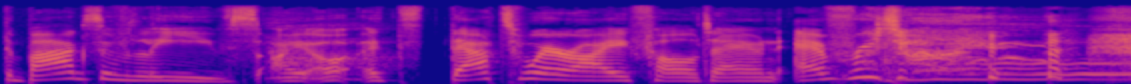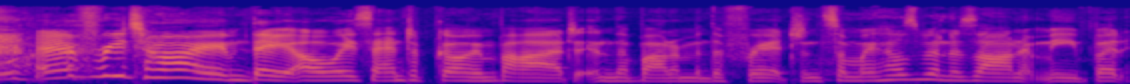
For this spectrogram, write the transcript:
the bags of leaves. I it's that's where I fall down every time. every time they always end up going bad in the bottom of the fridge, and so my husband is on at me. But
